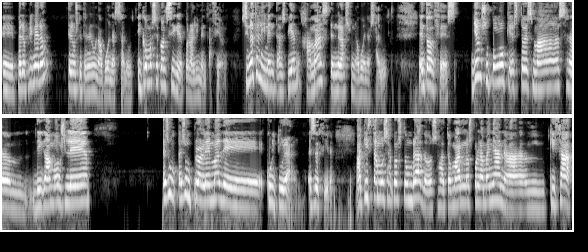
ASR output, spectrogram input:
eh, pero primero tenemos que tener una buena salud. ¿Y cómo se consigue? Por alimentación. Si no te alimentas bien, jamás tendrás una buena salud. Entonces, yo supongo que esto es más, em, digámosle, es un, es un, problema de cultural. Es decir, aquí estamos acostumbrados a tomarnos por la mañana em, quizá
